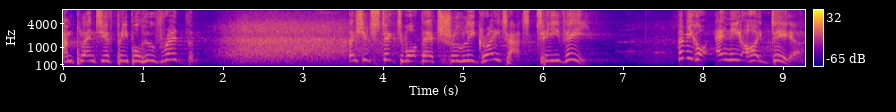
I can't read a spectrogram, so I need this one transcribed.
and plenty of people who've read them. they should stick to what they're truly great at TV. Have you got any idea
